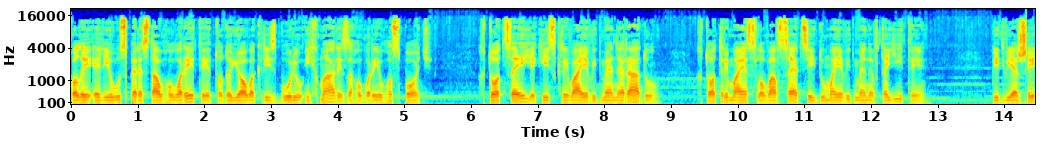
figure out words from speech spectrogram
Коли Еліус перестав говорити, то до Йова крізь бурю і хмари заговорив Господь. Хто цей, який скриває від мене раду? Хто тримає слова в серці і думає від мене втаїти? Підв'яжи,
